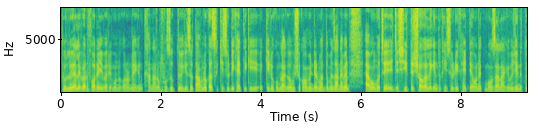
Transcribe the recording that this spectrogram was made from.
তো লইয়া লেবার পরে এবারে মনে করেন এখন খানার উপযুক্ত হয়ে গেছে। তো আপনার কাছে খিচুড়ি খাইতে কি, কীরকম লাগে অবশ্যই কমেন্টের মাধ্যমে জানাবেন। এবং হচ্ছে এই যে শীতের সকালে কিন্তু খিচুড়ি খাইতে অনেক মজা লাগে বুঝলেন তো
